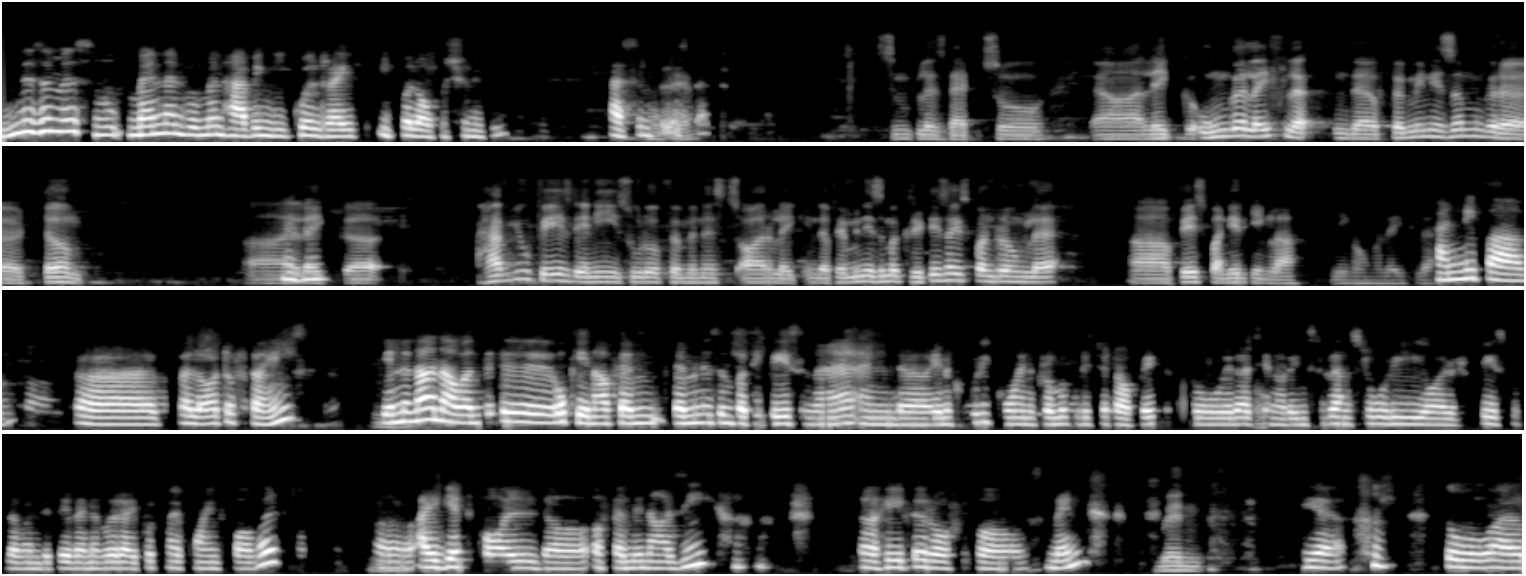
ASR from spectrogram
Feminism is men and women having equal rights equal opportunity. As simple as Okay. that. Simple is that so like உங்க லைஃப்ல இந்த ஃபெமினிசம்ங்கிற term. Like have you faced any pseudo feminist or like இந்த ஃபெமினிசமை criticise பண்றவங்கள face பண்ணிருக்கீங்களா? நீங்க உங்க லைஃப்ல கண்டிப்பா. A lot of times என்னன்னா நான் வந்துட்டு ஓகே நான் ஃபெம் ஃபெமினிசம் பத்தி பேசுவேன் அண்ட் எனக்கு பிடிக்கும் எனக்கு ரொம்ப பிடிச்ச டாபிக் ஸோ ஏதாச்சும் என்னோட இன்ஸ்டாகிராம் ஸ்டோரி ஆர் ஃபேஸ்புக்ல வந்துட்டு whenever I put my. Point forward I get called a feminazi hater of men men yeah. So uh,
